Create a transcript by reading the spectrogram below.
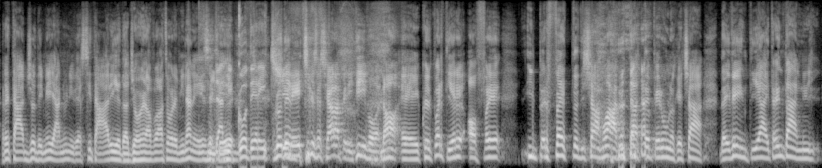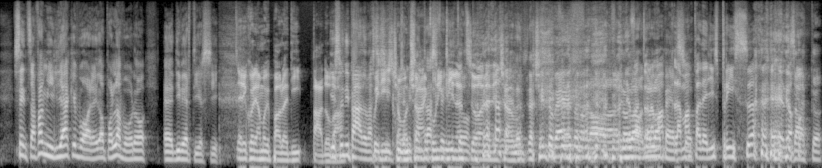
retaggio dei miei anni universitari e da giovane lavoratore milanese. Gli che- anni goderecci. Goderecci che si faceva l'aperitivo, no? E quel quartiere offre il perfetto, diciamo, habitat per uno che ha dai 20 ai 30 anni senza famiglia che vuole dopo il lavoro eh, divertirsi. E ricordiamo che Paolo è di Padova. Io sono di Padova, quindi sì, diciamo scusa, c'è anche un'inclinazione diciamo. L'accento veneto non l'ho, non l'ho- non la, l'ho ma- perso. la mappa degli spris. Eh, No. Esatto.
